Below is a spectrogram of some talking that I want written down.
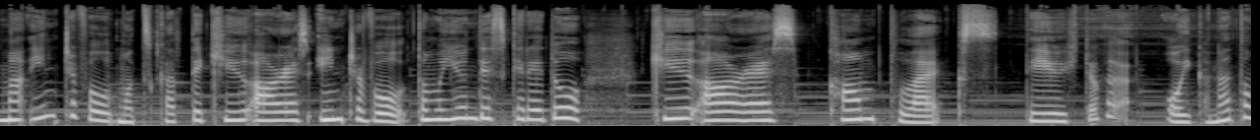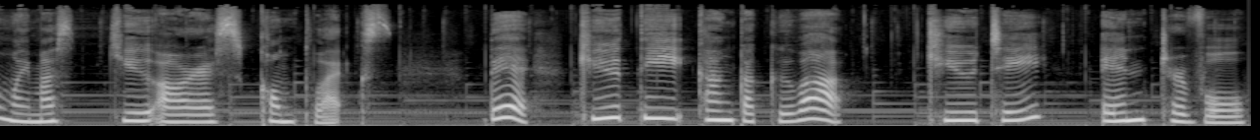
まあ interval も使って QRS interval とも言うんですけれど QRS complex っていう人が多いかなと思います QRS complex で QT 感覚は QT interval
